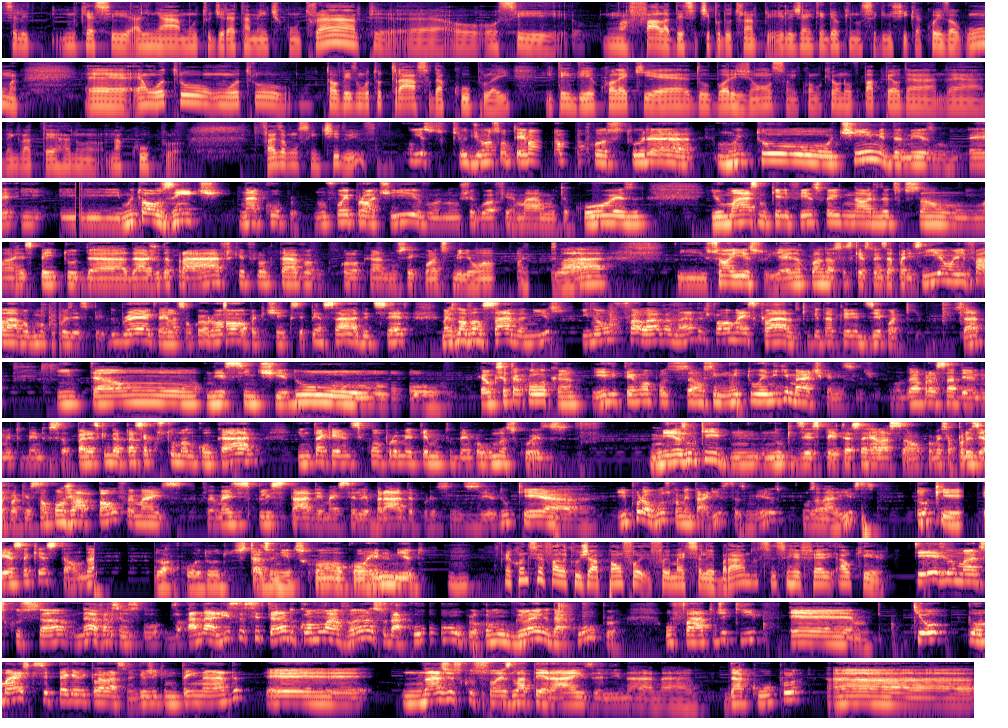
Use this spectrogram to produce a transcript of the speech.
se ele não quer se alinhar muito diretamente com o Trump, é, ou, ou, se uma fala desse tipo do Trump ele já entendeu que não significa coisa alguma. É, é um outro, um outro, talvez um outro traço da cúpula aí, entender qual é que é do Boris Johnson e como que é o novo papel da, da, da Inglaterra no, na cúpula. Faz algum sentido isso? Isso, que o Johnson teve uma postura muito tímida mesmo é, e, e, muito ausente na cúpula. Não foi proativo, não chegou a afirmar muita coisa. E o máximo que ele fez foi na hora da discussão a respeito da, da ajuda para a África, ele falou que estava colocando não sei quantos milhões lá. E só isso. E aí, quando essas questões apareciam, ele falava alguma coisa a respeito do Brexit, da relação com a Europa, que tinha que ser pensada, etc. Mas não avançava nisso e não falava nada de forma mais clara do que ele estava querendo dizer com aquilo, sabe? Então, nesse sentido, é o que você está colocando. Ele teve uma posição assim, muito enigmática nesse sentido. Não dá para saber muito bem do que você. Parece que ainda está se acostumando com o cargo e não está querendo se comprometer muito bem com algumas coisas mesmo que no que diz respeito a essa relação comercial. Por exemplo, a questão com o Japão foi mais, foi mais explicitada e mais celebrada, por assim dizer, do que a. e por alguns comentaristas mesmo, uns analistas, do que essa questão da, do acordo dos Estados Unidos com, com o Reino Unido. Uhum. É quando você fala que o Japão foi, foi mais celebrado, você se refere ao quê? Teve uma discussão, não, fala assim, os analistas citando como um avanço da cúpula, como um ganho da cúpula, o fato de que, é, que eu, por mais que você pegue a declaração e veja que não tem nada, é, nas discussões laterais ali na, na da cúpula,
